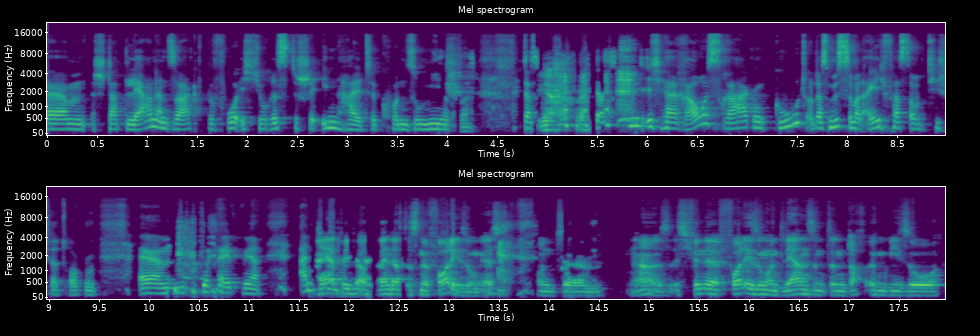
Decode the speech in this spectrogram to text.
ähm, statt Lernen sagt, bevor ich juristische Inhalte konsumiere. Das, ja. das finde ich herausragend gut und das müsste man eigentlich fast auf ein T-Shirt drucken. Ähm, gefällt mir. An Kann natürlich auch sein, dass es eine Vorlesung ist. Und ähm, ja, also ich finde, Vorlesung und Lernen sind dann doch irgendwie so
